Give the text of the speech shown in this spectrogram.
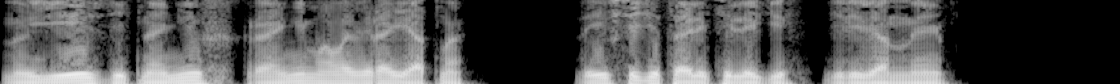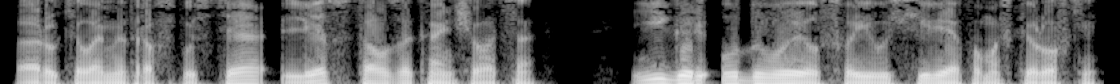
но ездить на них крайне маловероятно. Да и все детали телеги деревянные. Пару километров спустя лес стал заканчиваться. Игорь удвоил свои усилия по маскировке.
